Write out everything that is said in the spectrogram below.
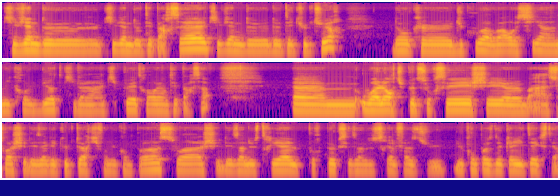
qui viennent de qui viennent de tes parcelles, qui viennent de, de tes cultures. Donc euh, du coup, avoir aussi un microbiote qui va qui peut être orienté par ça. Euh, ou alors tu peux te sourcer chez, euh, bah, soit chez des agriculteurs qui font du compost, soit chez des industriels pour peu que ces industriels fassent du, compost de qualité, etc.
